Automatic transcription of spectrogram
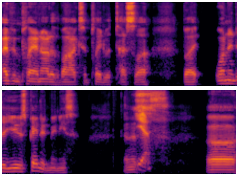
I've been playing out of the box and played with Tesla, but wanted to use painted minis. And this, Yes. Uh,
